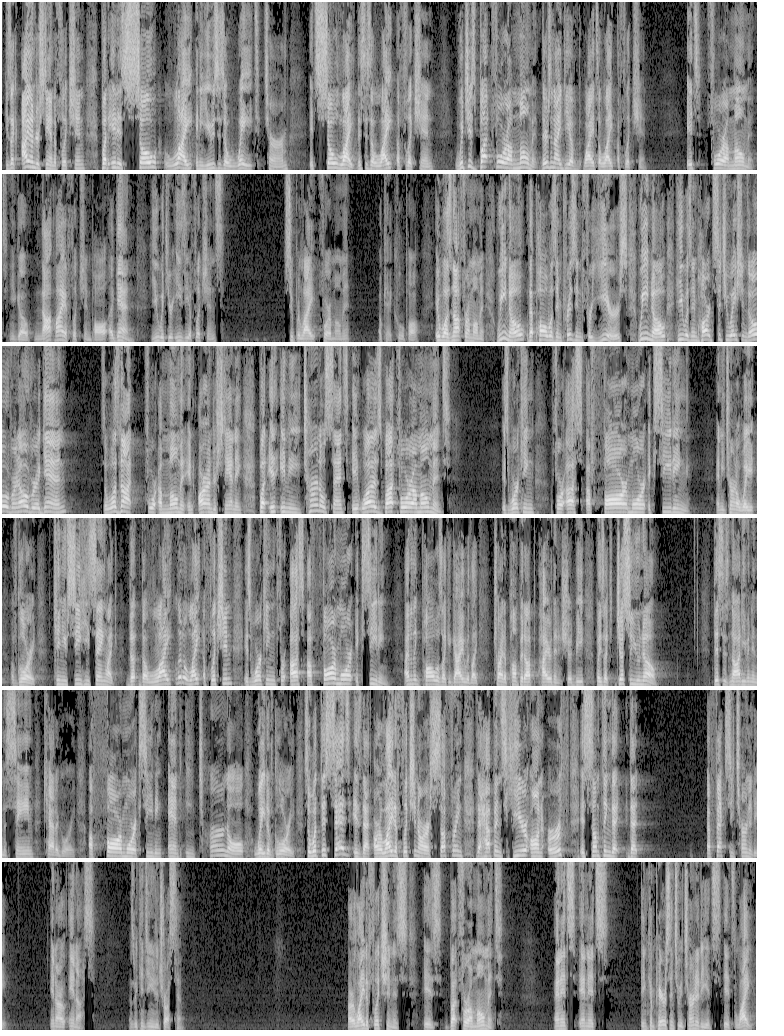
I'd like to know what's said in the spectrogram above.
He's like, I understand affliction, but it is so light, and he uses a weight term. It's so light. This is a light affliction, which is but for a moment. There's an idea of why it's a light affliction. It's for a moment. You go, not my affliction, Paul. Again, you with your easy afflictions. Super light for a moment. Okay, cool, Paul. It was not for a moment. We know that Paul was imprisoned for years. We know he was in hard situations over and over again. So it was not for a moment in our understanding, but in, in eternal sense, it was but for a moment. Is working for us a far more exceeding and eternal weight of glory. Can you see he's saying like the, the light, little light affliction is working for us a far more exceeding I don't think Paul was like a guy who would like try to pump it up higher than it should be, but he's like, just so you know, this is not even in the same category. A far more exceeding and eternal weight of glory. So, what this says is that our light affliction or our suffering that happens here on earth is something that, that affects eternity in, our, in us as we continue to trust Him. Our light affliction is is but for a moment. And it's and it's in comparison to eternity, it's it's light.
